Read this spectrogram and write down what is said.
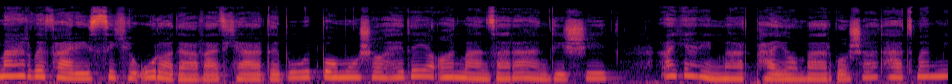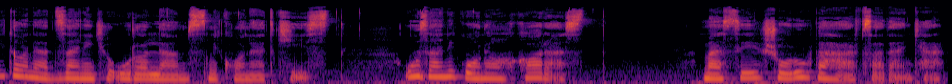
مرد فریسی که او را دعوت کرده بود با مشاهده آن منظره اندیشید اگر این مرد پیامبر باشد حتما می‌داند زنی که او را لمس می کند کیست او زنی گناهکار است مسیح شروع به حرف زدن کرد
